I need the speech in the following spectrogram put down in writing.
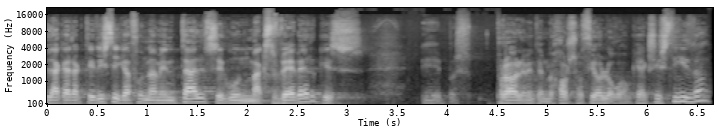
la característica fundamental, según Max Weber, que es eh, pues, probablemente el mejor sociólogo que ha existido,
